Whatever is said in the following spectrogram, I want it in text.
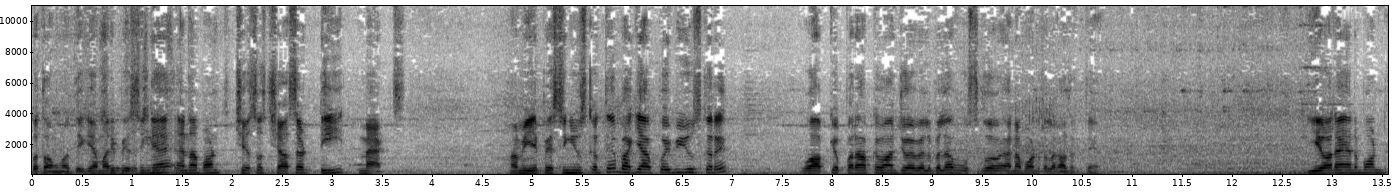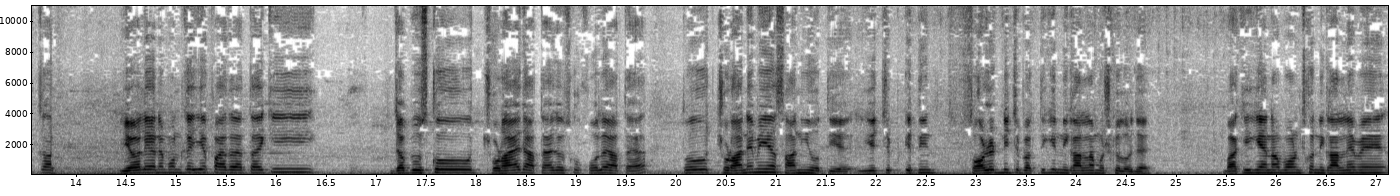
बताऊँगा। देखिए हमारी पेसिंग है एनाबॉन्ड छः सौ छियासठ टी मैक्स हम ये पेसिंग यूज़ करते हैं बाकी आप कोई भी यूज़ करें वो आपके ऊपर आपके वहाँ जो अवेलेबल है उसको एनाबॉन्ड का लगा सकते हैं। ये वाला एनाबॉन्ड का ये वाले एनाबॉन्ड का ये फ़ायदा रहता है कि जब उसको छोड़ाया जाता है जब उसको खोला जाता है तो छुड़ाने में ये आसानी होती है। ये चिप इतनी सॉलिड नहीं चिपकती कि निकालना मुश्किल हो जाए। बाकी के एना बॉन्ड्स को निकालने में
